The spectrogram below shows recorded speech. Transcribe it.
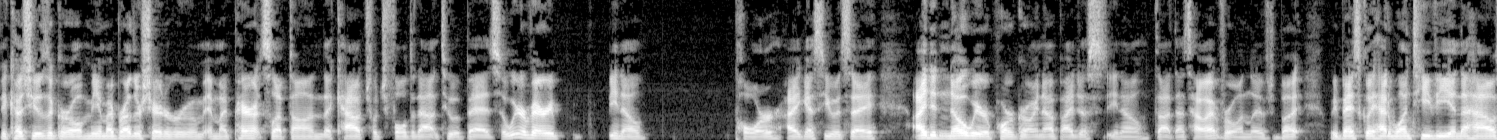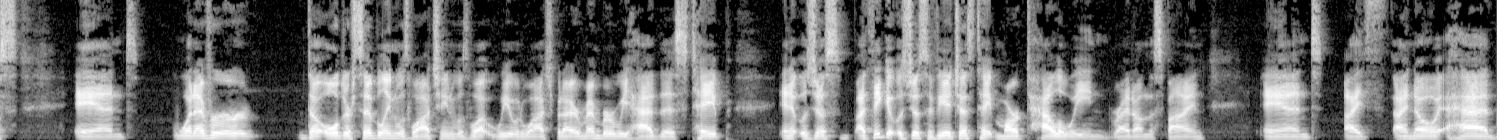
because she was a girl. Me and my brother shared a room, and my parents slept on the couch, which folded out into a bed. So we were very, you know, poor, I guess you would say. I didn't know we were poor growing up. I just, you know, thought that's how everyone lived. But we basically had one TV in the house, and whatever the older sibling was watching was what we would watch. But I remember we had this tape, and it was just, I think it was just a VHS tape marked Halloween right on the spine. And I, I know it had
